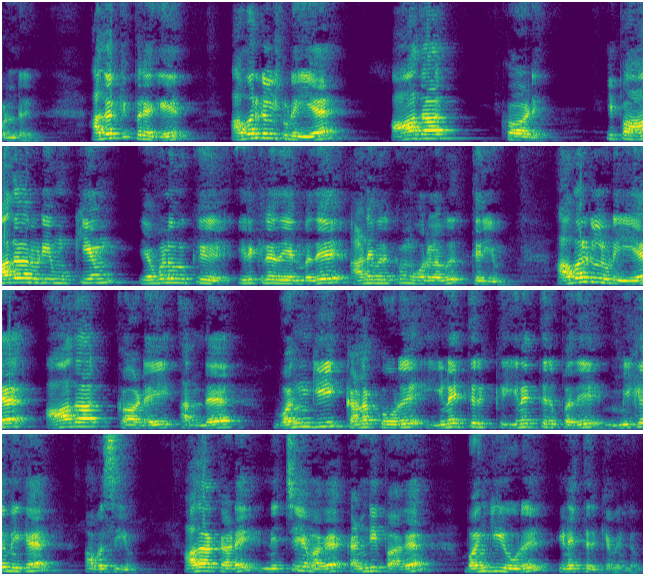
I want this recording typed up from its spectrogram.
ஒன்று. அதற்கு பிறகு அவர்களுடைய ஆதார் கார்டு. இப்போ ஆதாருடைய முக்கியம் எவ்வளவுக்கு இருக்கிறது என்பது அனைவருக்கும் ஓரளவு தெரியும். அவர்களுடைய ஆதார் கார்டை அந்த வங்கி கணக்கோடு இணைத்திருக்கு இணைத்திருப்பது மிக மிக அவசியம். ஆதார் கார்டை நிச்சயமாக கண்டிப்பாக வங்கியோடு இணைத்திருக்க வேண்டும்.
